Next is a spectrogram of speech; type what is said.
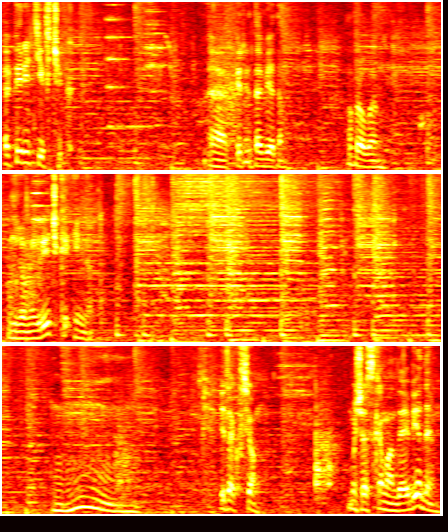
аперитивчик э, перед обедом. Попробуем. Зеленая гречка и мед. Итак, все. Мы сейчас с командой обедаем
